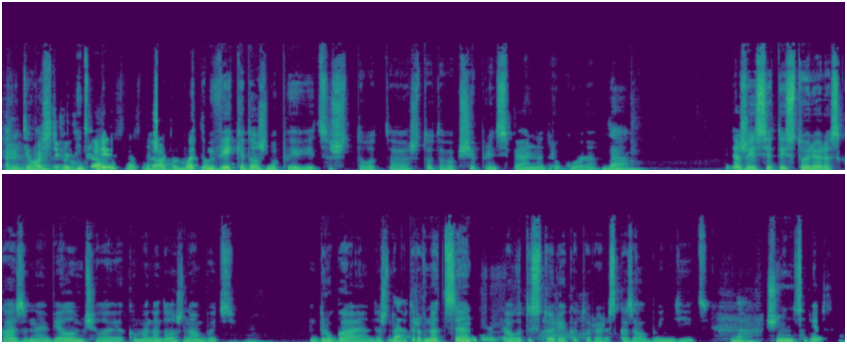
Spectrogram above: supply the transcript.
Родион. Спасибо. Интересно, да. значит, да. в этом веке должно появиться что-то, что-то вообще принципиально другое. Да. И даже если эта история рассказанная белым человеком, она должна быть другая, должна да. быть равноценная, да, вот история, которую рассказал бы индиец. Да. Очень интересно.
